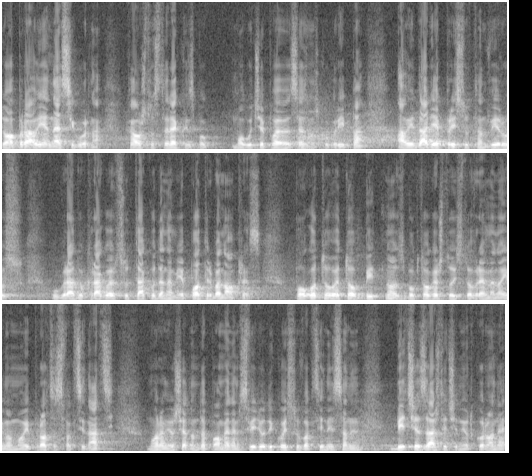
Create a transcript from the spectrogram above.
dobra, ali je nesigurna, kao što ste rekli, zbog moguće pojave sezonskog gripa, ali dalje je prisutan virus u gradu Kragujevcu, tako da nam je potreban oprez. Pogotovo je to bitno zbog toga što istovremeno imamo i proces vakcinacije. Moram još jednom da pomenem, svi ljudi koji su vakcinisani bit će zaštićeni od korone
